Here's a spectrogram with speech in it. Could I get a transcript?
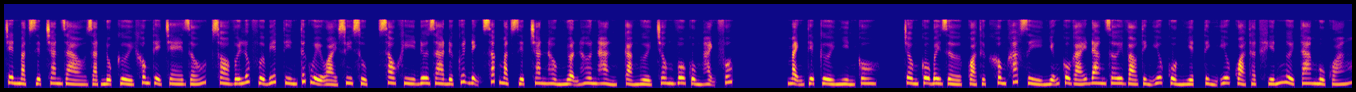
Trên mặt Diệp Trăn rào giặt nụ cười không thể che giấu, so với lúc vừa biết tin tức uể oải suy sụp, sau khi đưa ra được quyết định sắc mặt Diệp Trăn hồng nhuận hơn hẳn, cả người trông vô cùng hạnh phúc. Mạnh tiệp cười nhìn cô, Trông cô bây giờ quả thực không khác gì những cô gái đang rơi vào tình yêu cuồng nhiệt tình yêu quả thật khiến người ta mù quáng.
